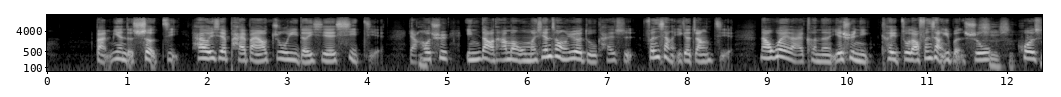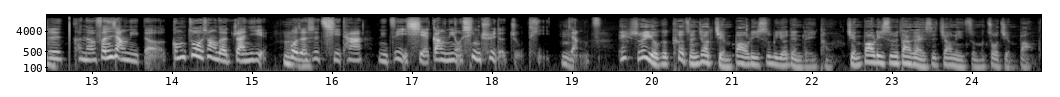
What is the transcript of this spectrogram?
版面的设计，还有一些排版要注意的一些细节。然后去引导他们，我们先从阅读开始分享一个章节。那未来可能，也许你可以做到分享一本书，是是，或者是可能分享你的工作上的专业，或者是其他你自己斜杠你有兴趣的主题，这样子。哎，所以有个课程叫简暴力，是不是有点雷同？简暴力是不是大概也是教你怎么做简报？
